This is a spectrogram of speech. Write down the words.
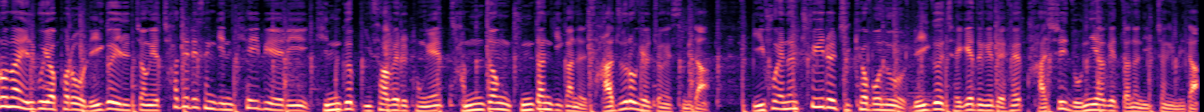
코로나19 여파로 리그 일정에 차질이 생긴 KBL이 긴급 이사회를 통해 잠정 중단 기간을 4주로 결정했습니다. 이후에는 추이를 지켜본 후 리그 재개 등에 대해 다시 논의하겠다는 입장입니다.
